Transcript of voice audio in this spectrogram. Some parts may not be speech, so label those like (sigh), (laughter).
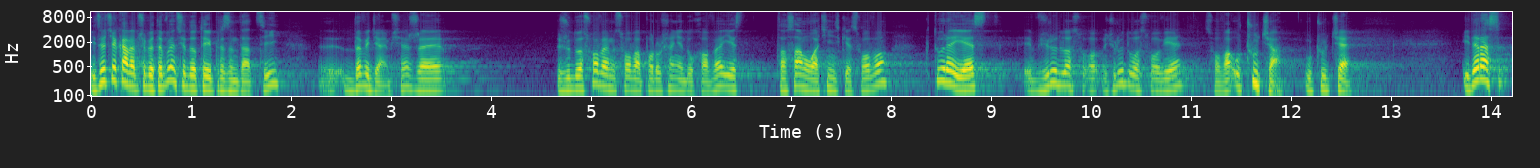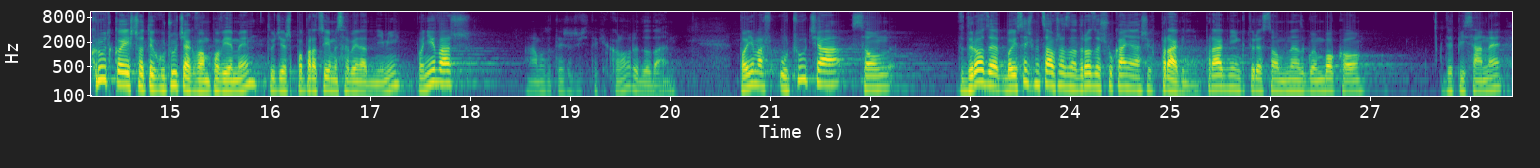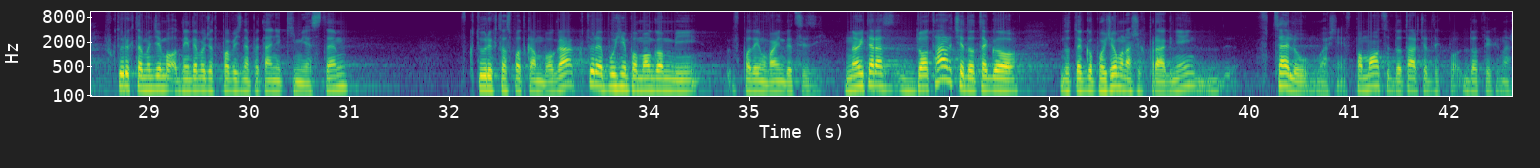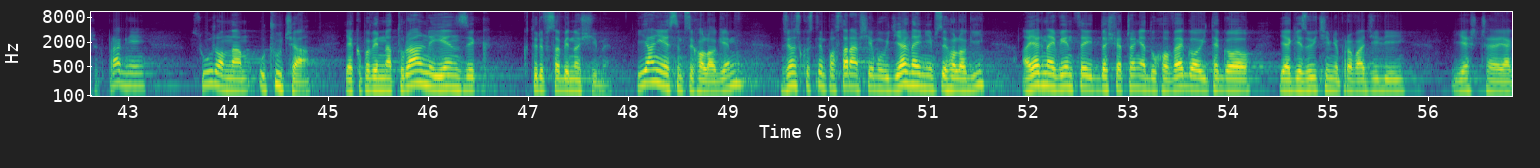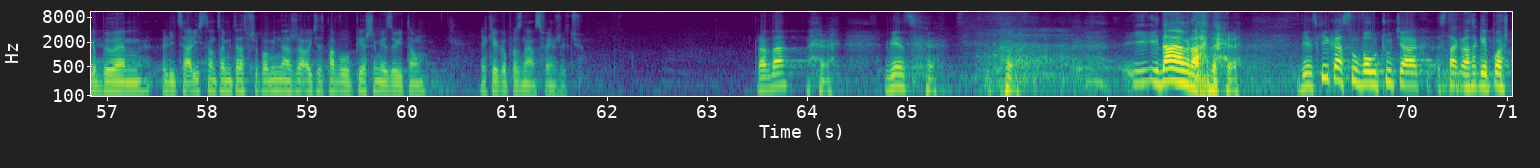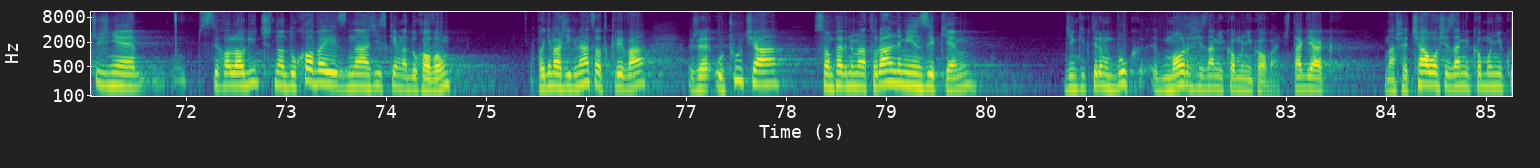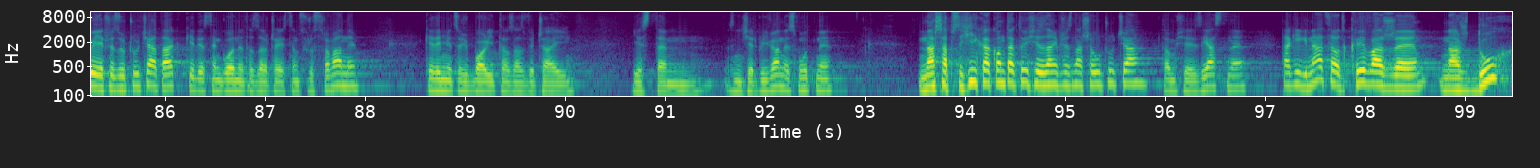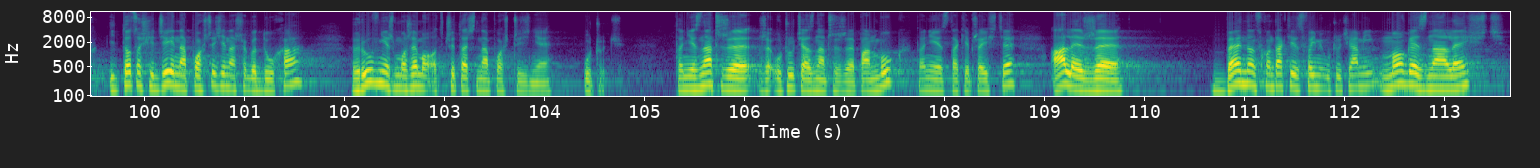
I co ciekawe, przygotowując się do tej prezentacji, y, dowiedziałem się, że źródłosłowem słowa poruszenie duchowe jest to samo łacińskie słowo, które jest w źródłosło- w źródłosłowie słowa uczucia, uczucie. I teraz krótko jeszcze o tych uczuciach Wam powiemy, tudzież popracujemy sobie nad nimi, ponieważ, a bo tutaj rzeczywiście takie kolory dodałem, ponieważ uczucia są w drodze, bo jesteśmy cały czas na drodze szukania naszych pragnień, pragnień, które są w nas głęboko wypisane, których to będziemy odnajdywać odpowiedź na pytanie, kim jestem, w których to spotkam Boga, które później pomogą mi w podejmowaniu decyzji. No i teraz dotarcie do tego, do tego poziomu naszych pragnień w celu właśnie, w pomocy dotarcia do tych, do tych naszych pragnień służą nam uczucia jako pewien naturalny język, który w sobie nosimy. Ja nie jestem psychologiem, w związku z tym postaram się mówić jak najmniej psychologii, a jak najwięcej doświadczenia duchowego i tego, jak jezuici mnie prowadzili jeszcze jak byłem licealistą, co mi teraz przypomina, że ojciec Paweł był pierwszym jezuitą, jakiego poznałem w swoim życiu. Prawda? (laughs) Więc (laughs) I, i dałem radę. Więc kilka słów o uczuciach tak, na takiej płaszczyźnie psychologiczno-duchowej z naciskiem na duchową, ponieważ Ignacy odkrywa, że uczucia są pewnym naturalnym językiem, dzięki któremu Bóg może się z nami komunikować. Tak jak nasze ciało się z nami komunikuje przez uczucia, tak? Kiedy jestem głodny, to zazwyczaj jestem sfrustrowany. Kiedy mnie coś boli, to zazwyczaj jestem zniecierpliwiony, smutny. Nasza psychika kontaktuje się z nami przez nasze uczucia, to myślę jest jasne. Tak Ignacy odkrywa, że nasz duch i to, co się dzieje na płaszczyźnie naszego ducha, również możemy odczytać na płaszczyźnie uczuć. To nie znaczy, że, że uczucia znaczy, że Pan Bóg, to nie jest takie przejście, ale że będąc w kontakcie ze swoimi uczuciami, mogę znaleźć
